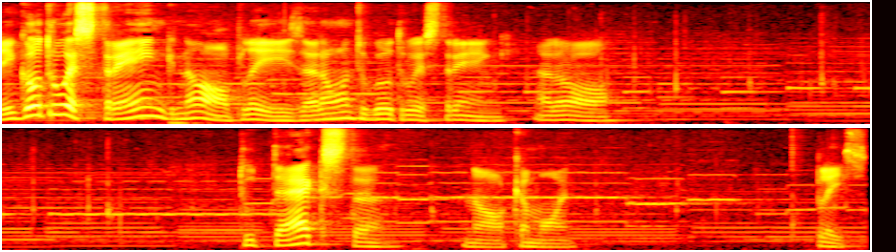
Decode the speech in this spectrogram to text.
They go through a string? No, please. I don't want to go through a string at all. To text? No, come on. Please.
